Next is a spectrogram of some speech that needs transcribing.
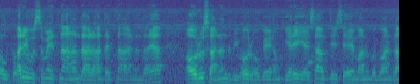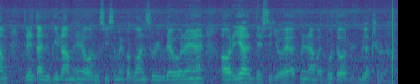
था उस अरे उस समय इतना आनंद आ रहा था इतना आनंद आया। और उस आनंद विभोर हो गए। हम कि, अरे, ऐसा दृश्य है मानो भगवान राम, त्रेता युगी राम हैं और उसी समय भगवान सूर्य उदय हो रहे हैं। और यह दृश्य जो है अपने नाम अद्भुत और विलक्षण रहा।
